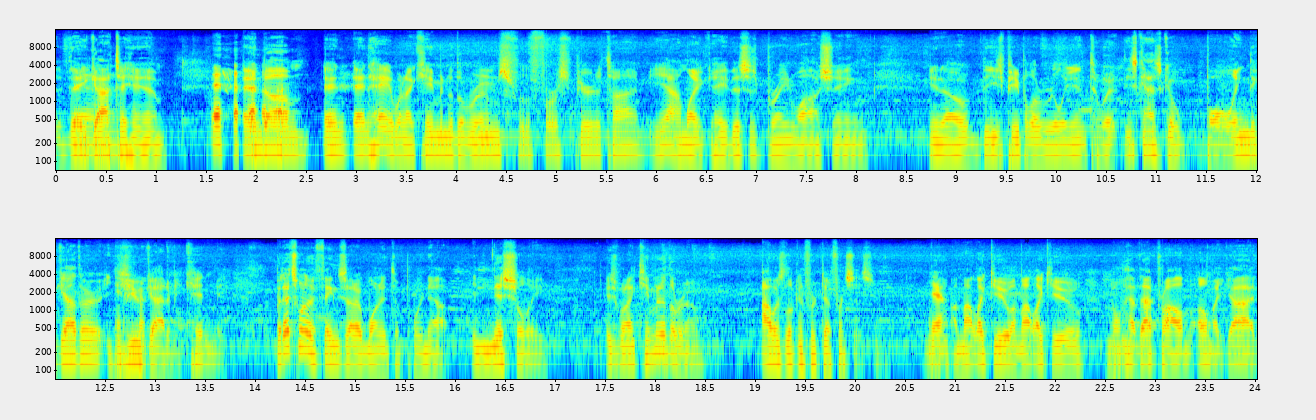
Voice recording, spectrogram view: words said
they got to him. and um and and hey, when I came into the rooms for the first period of time, yeah, I'm like, hey, this is brainwashing. You know, these people are really into it. These guys go bowling together. You got to be kidding me. But that's one of the things that I wanted to point out initially is when I came into the room, I was looking for differences. Yeah. I'm not like you. I'm not like you. Don't mm-hmm. have that problem. Oh my God.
